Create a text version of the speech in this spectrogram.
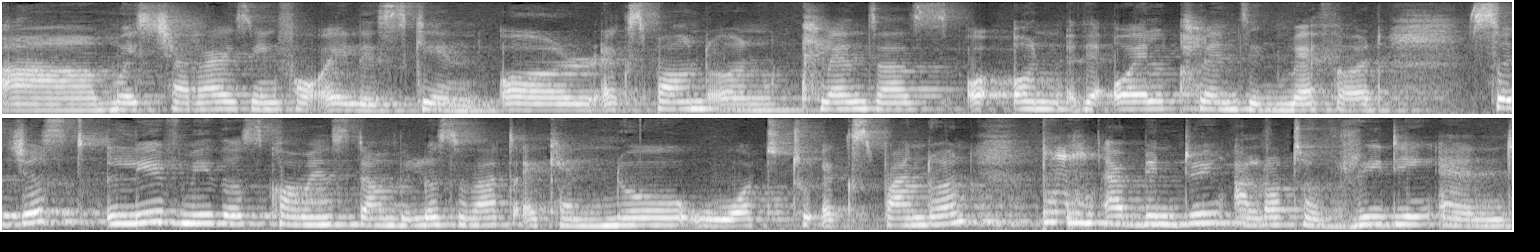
uh, moisturizing for oily skin or expound on cleansers or on the oil cleansing method. So just leave me those comments down below so that i can know what to expand on. I've been doing a lot of reading and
